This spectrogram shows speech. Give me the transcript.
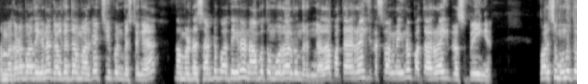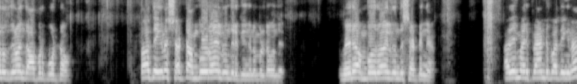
நம்ம கடை பார்த்தீங்கன்னா கல்கத்தா மார்க்கெட் சீப் அண்ட் பெஸ்ட்டுங்க நம்மள்ட்ட ஷர்ட் பார்த்தீங்கன்னா நாற்பத்தொம்பது ரூபா இருந்திருக்குங்க. அதாவது பத்தாயிரம் ரூபாய்க்கு ட்ரெஸ் வாங்கினீங்கன்னா பத்தாயிரம் ரூபாய்க்கு ட்ரெஸ் ஃப்ரீங்க வருஷம் முந்நூற்றி ரூபா இந்த ஆஃபர் போட்டோம். பார்த்தீங்கன்னா ஷர்ட் ஐம்பது ரூபாயில் இருந்துருக்குங்க நம்மள்ட்ட வந்து. வெறும் ஐம்பது ரூபாயில் இருந்து ஷர்ட்டுங்க அதே மாதிரி பேண்ட் பார்த்தீங்கன்னா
